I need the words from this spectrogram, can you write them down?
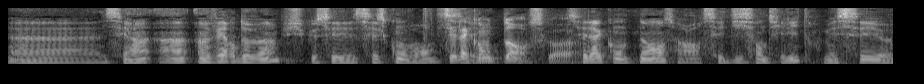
euh, c'est un, un- un verre de vin puisque c'est c'est ce qu'on vend. C'est la contenance, quoi. C'est la contenance. Alors c'est 10 centilitres, mais c'est euh,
